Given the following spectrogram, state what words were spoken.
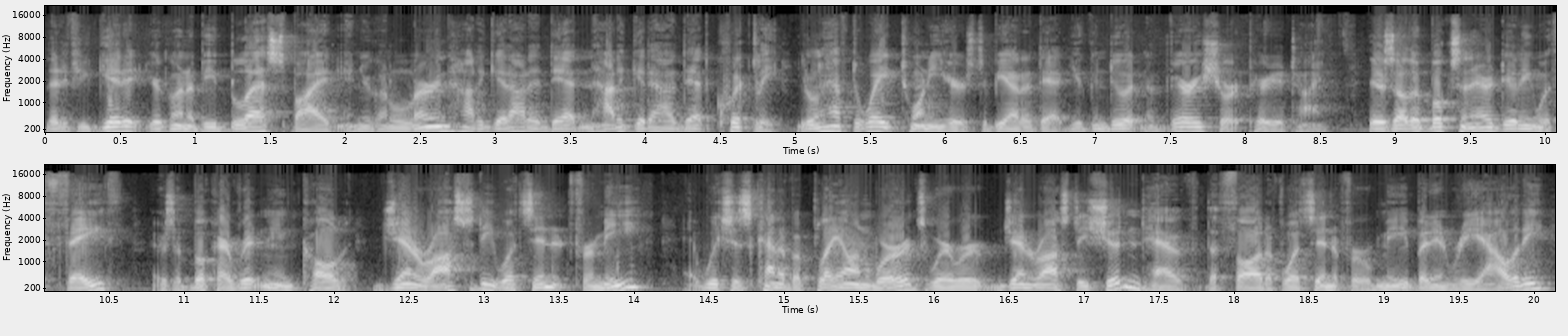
that if you get it, you're going to be blessed by it and you're going to learn how to get out of debt and how to get out of debt quickly. You don't have to wait 20 years to be out of debt. You can do it in a very short period of time. There's other books in there dealing with faith. There's a book I've written called Generosity What's in It for Me which is kind of a play on words where generosity shouldn't have the thought of what's in it for me, but in reality,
